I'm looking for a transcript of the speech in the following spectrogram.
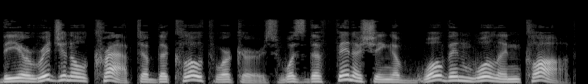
The original craft of the clothworkers was the finishing of woven woolen cloth,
